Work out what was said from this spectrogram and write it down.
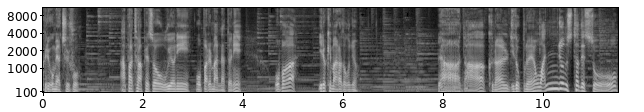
그리고 며칠 후 아파트 앞에서 우연히 오빠를 만났더니 오빠가 이렇게 말하더군요. 야, 나 그날 네 덕분에 완전 스타 됐어.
